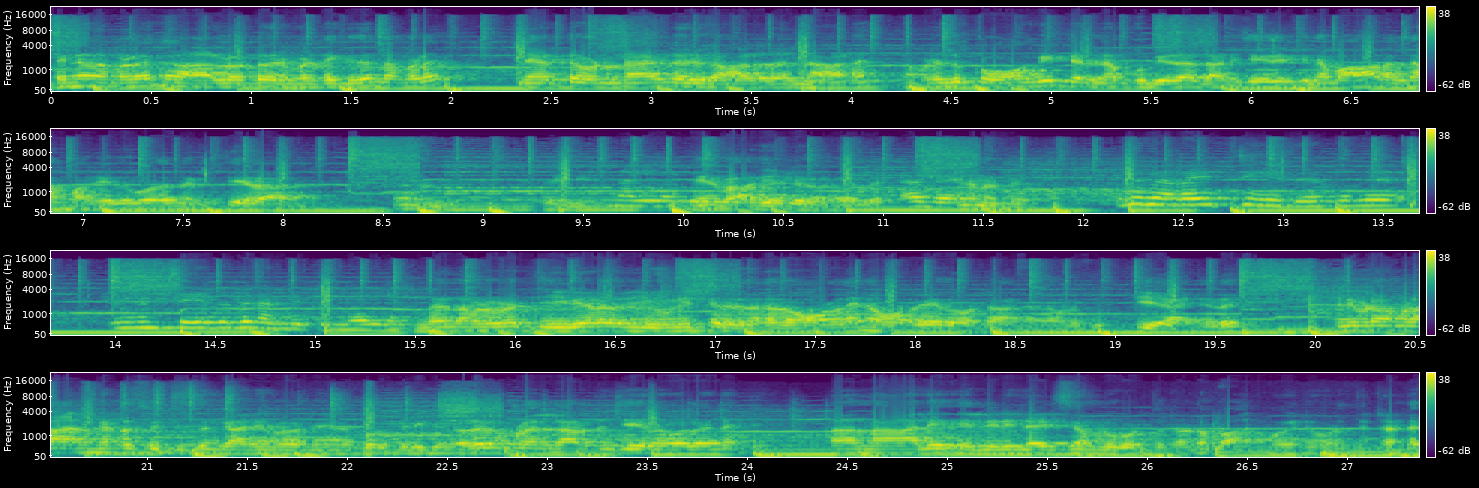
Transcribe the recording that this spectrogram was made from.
പിന്നെ നമ്മൾ ഹാളിലോട്ട് വരുമ്പോഴത്തേക്ക് ഇത് നമ്മൾ നേരത്തെ ഉണ്ടായിരുന്ന ഒരു ഹാൾ തന്നെയാണ്. നമ്മളിത് കോൺക്രീറ്റ് എല്ലാം പുതിയതായിട്ടാണ് ചെയ്തിരിക്കുന്നത്. വാളെല്ലാം പഴയതുപോലെ നിർത്തിയതാണ്. ആദ്യമായിട്ട് കാണുമല്ലേ? എങ്ങനെയുണ്ട്? ഇത് വെറൈറ്റി ചെയ്തത് കണ്ടിട്ടുണ്ടല്ലോ നമ്മളിവിടെ ടി വിയുടെ ഒരു യൂണിറ്റ് വരുന്നുണ്ട്. അത് ഓൺലൈൻ ഓർഡർ ചെയ്തുകൊണ്ടാണ് നമ്മൾ ഫിറ്റ് ചെയ്യാഞ്ഞത്. പിന്നെ ഇവിടെ നമ്മൾ ആൻകണ്ട സ്വിച്ചസും കാര്യങ്ങളും തന്നെയാണ് കൊടുത്തിരിക്കുന്നത്. നമ്മൾ എല്ലായിടത്തും ചെയ്യുന്ന പോലെ തന്നെ നാല് എൽ ഇ ഡി ലൈറ്റ്സ് നമ്മൾ കൊടുത്തിട്ടുണ്ട്. ഫാൻ പോയിന്റ് കൊടുത്തിട്ടുണ്ട്.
